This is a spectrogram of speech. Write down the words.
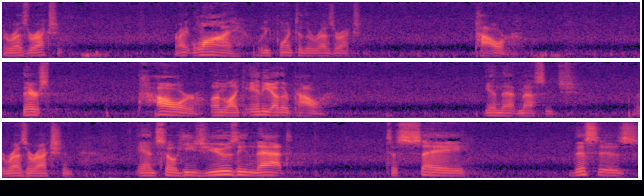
The resurrection. Right? Why would he point to the resurrection? power. There's power unlike any other power in that message, the resurrection. And so he's using that to say, this is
